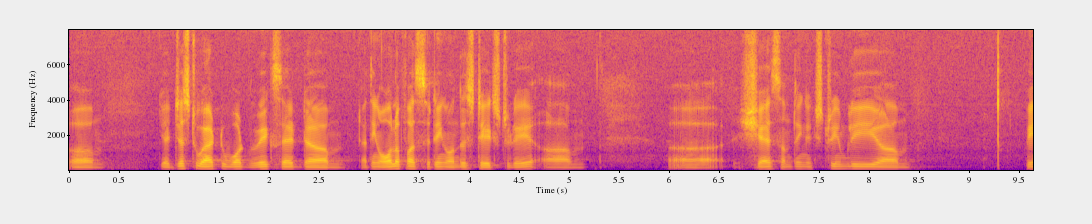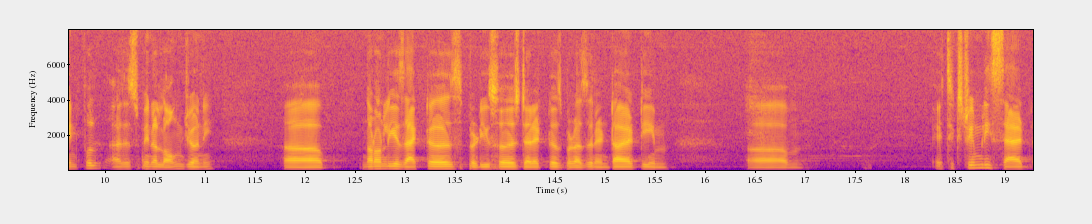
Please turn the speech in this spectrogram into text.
Um, yeah, just to add to what Vivek said, um, I think all of us sitting on this stage today um, uh, share something extremely um, painful, as it's been a long journey. Uh, not only as actors, producers, directors, but as an entire team. Um, it's extremely sad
